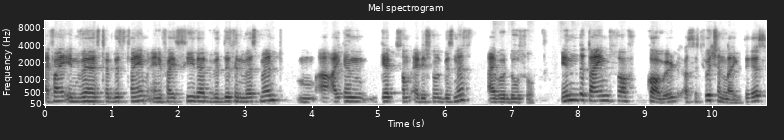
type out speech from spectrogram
if I invest at this time and if I see that with this investment mm, I can get some additional business, I would do so. In the times of COVID, a situation like this,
